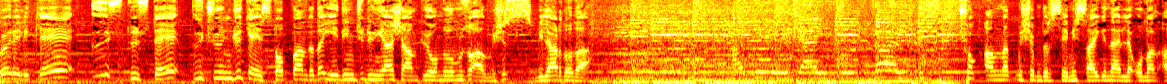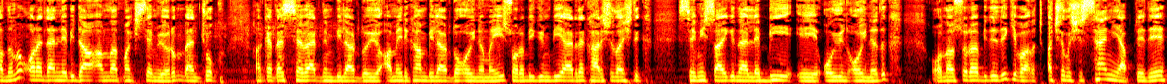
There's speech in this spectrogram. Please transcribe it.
Böylelikle üst üste üçüncü kez toplamda da yedinci dünya şampiyonluğumuzu almışız Bilardo'da. Çok anlatmışımdır Semih Saygıner'le olan anımı. O nedenle bir daha anlatmak istemiyorum. Ben çok hakikaten severdim bilardoyu. Amerikan bilardo oynamayı. Sonra bir gün bir yerde karşılaştık. Semih Saygıner'le bir e, oyun oynadık. Ondan sonra bir dedi ki açılışı sen yap dedi.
